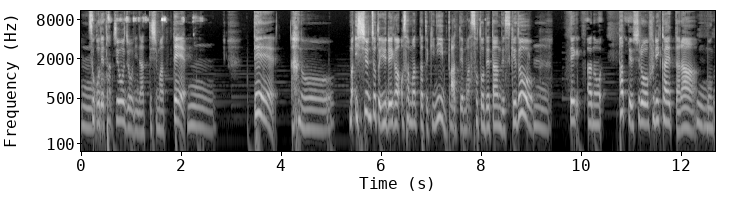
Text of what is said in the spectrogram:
うんそこで立ち往生になってしまって、うん。で、あのーまあ、一瞬ちょっと揺れが収まった時に、バーって、まあ、外出たんですけど、うん。で、あの、パッて後ろを振り返ったら、うんもう、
